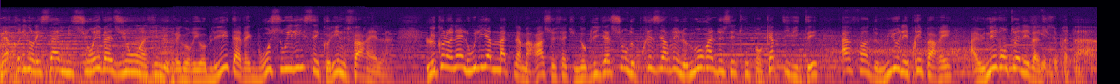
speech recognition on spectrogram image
Mercredi dans les salles, Mission Évasion, un film de Grégory Oblitt avec Bruce Willis et Colin Farrell. Le colonel William McNamara se fait une obligation de préserver le moral de ses troupes en captivité afin de mieux les préparer à une éventuelle évasion. Il se prépare?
